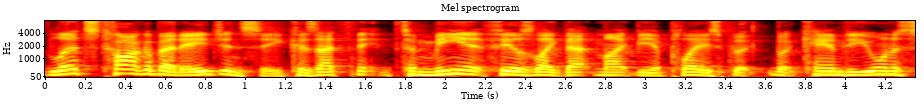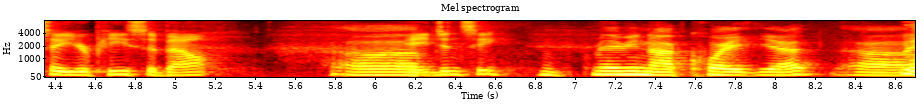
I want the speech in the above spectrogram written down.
let's talk about agency because i think to me it feels like that might be a place but but cam do you want to say your piece about uh, agency? Maybe not quite yet. Um,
